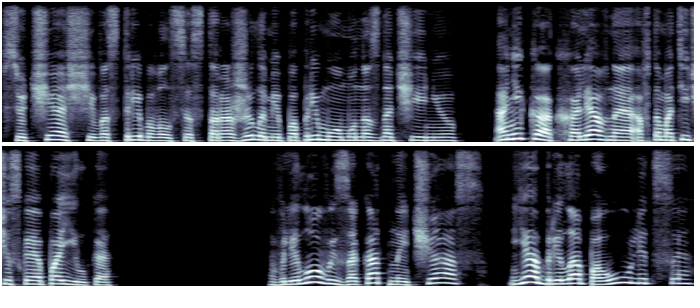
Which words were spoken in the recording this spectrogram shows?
все чаще востребовался старожилами по прямому назначению, а не как халявная автоматическая поилка. В лиловый закатный час я брела по улице,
